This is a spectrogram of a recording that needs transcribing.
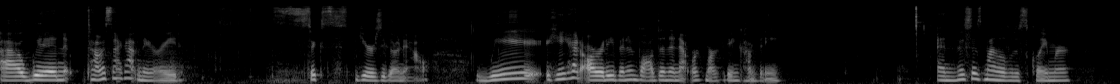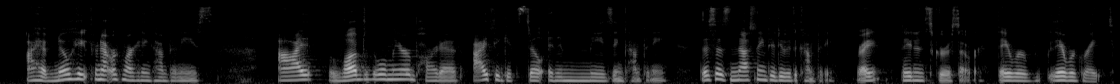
uh, when Thomas and I got married six years ago now, we he had already been involved in a network marketing company and this is my little disclaimer I have no hate for network marketing companies. I loved the one we were a part of. I think it's still an amazing company. This has nothing to do with the company, right? They didn't screw us over. They were they were great.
